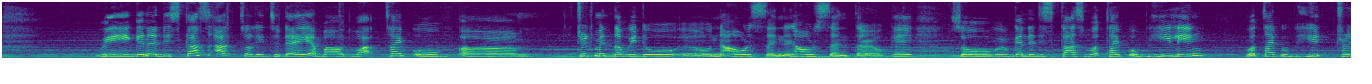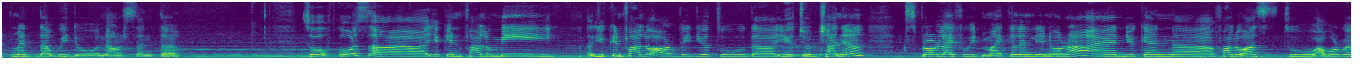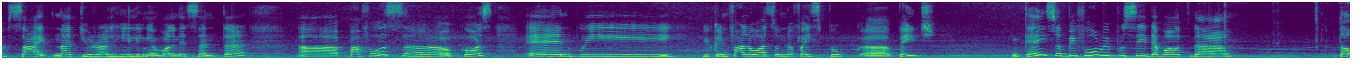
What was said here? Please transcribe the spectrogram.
we're gonna discuss actually today about what type of um, treatment that we do on our in our center okay? So we're going to discuss what type of healing what type of heat treatment that we do in our center. So of course uh, you can follow me you can follow our video to the youtube channel explore life with michael and leonora and you can uh, follow us to our website natural healing and wellness center uh, Paphos, uh, of course. And we you can follow us on the Facebook uh, page. Okay so before we proceed about the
